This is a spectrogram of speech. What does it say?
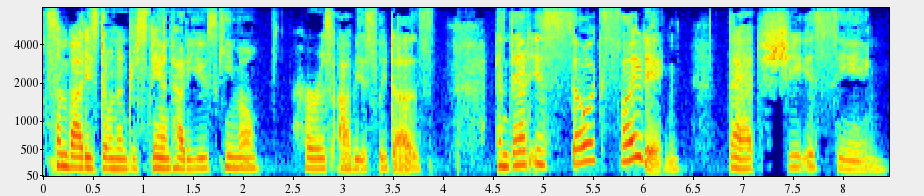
Some bodies don't understand how to use chemo. Hers obviously does. And that is so exciting that she is seeing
